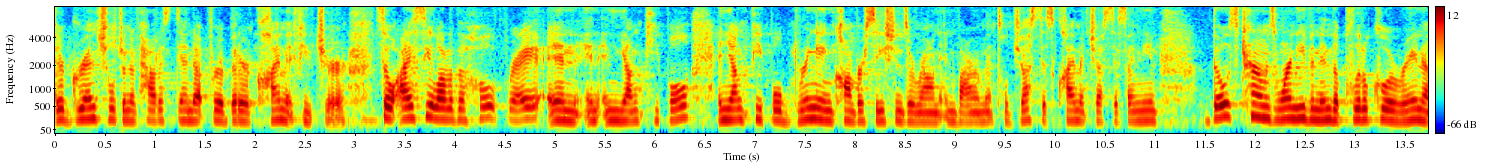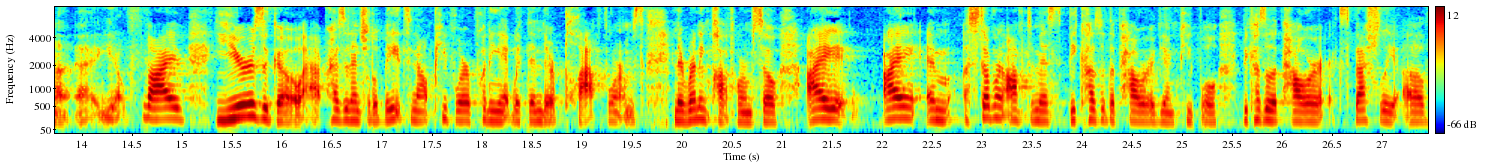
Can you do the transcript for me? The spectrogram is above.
their grandchildren of how to stand up for a better climate future. So I see a lot of the hope, right, in, in, in young people and young people bringing conversations around environmental justice, climate justice. I mean, those terms weren't even in the political arena, uh, you know, five years ago at presidential debates. Now people are putting it within their platforms and their running platforms. So I I am a stubborn optimist because of the power of young people, because of the power, especially of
